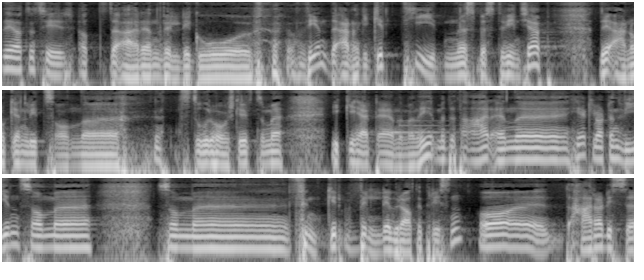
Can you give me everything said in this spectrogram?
Det at hun sier at det er en veldig god vin. Det er nok ikke tidenes beste vinkjøp. Det er nok en litt sånn uh, stor overskrift som jeg ikke helt er enig med i. Men dette er en, uh, helt klart en vin som, uh, som funker veldig bra til prisen. Og her har disse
